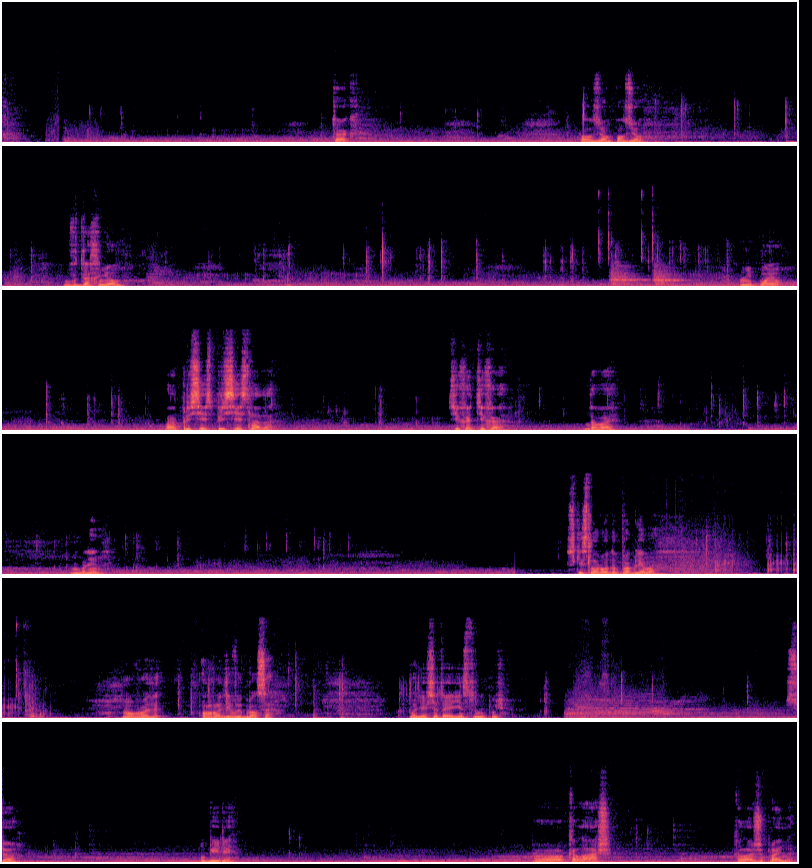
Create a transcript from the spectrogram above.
Так. Ползем, ползем. Вдохнем. Не понял. А, присесть, присесть надо. Тихо, тихо. Давай. Блин. С кислородом проблема. Ну, вроде, вроде выбрался. Надеюсь, это единственный путь. Все? Убили? О, калаш. Калаш же, правильно?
